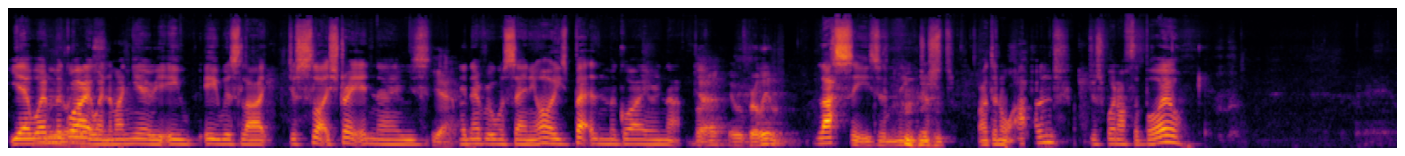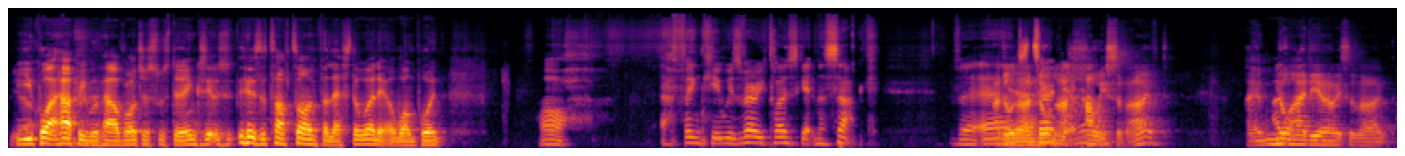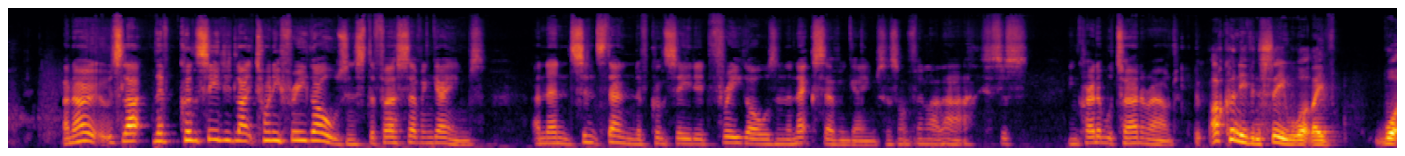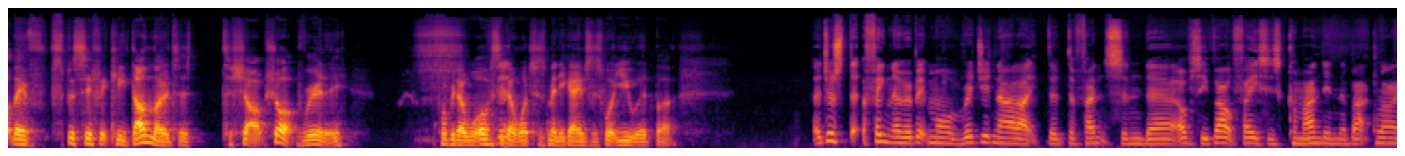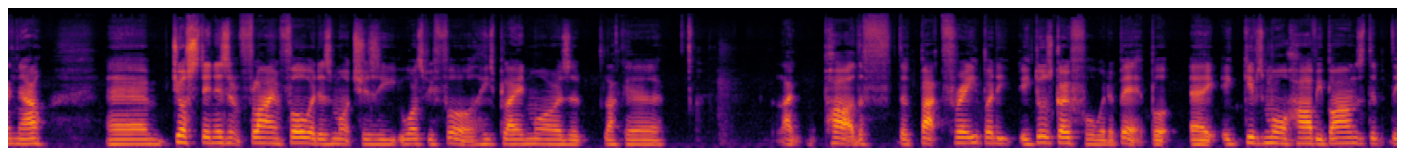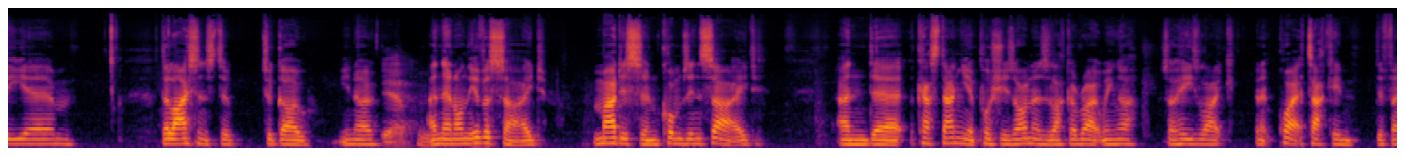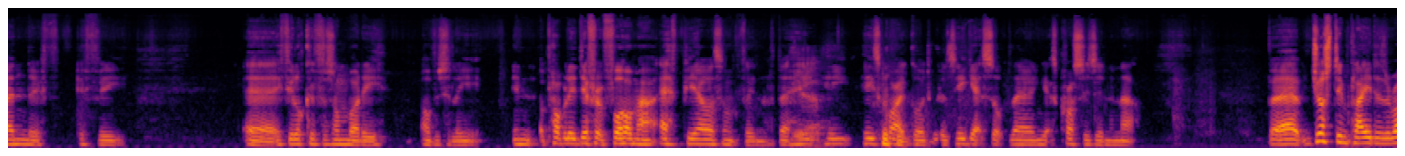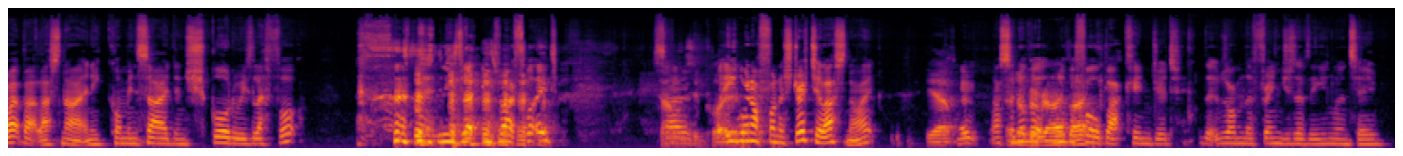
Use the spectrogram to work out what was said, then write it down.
yeah, when Yeah, Maguire went to Man U, he he was like just slotted straight in there. He was, Yeah, and everyone was saying, "Oh, he's better than Maguire in that." But yeah, it was brilliant. last season, he just I don't know what happened. Just went off the boil. Yeah. Are you quite happy with how Rodgers was doing? Because it was it was a tough time for Leicester, wasn't it? At one point, Oh, I think he was very close to getting a sack. But, uh, I don't, I don't know how he survived. I have no idea how he survived. I know it was like they've conceded like twenty three goals in the first seven games, and then since then they've conceded three goals in the next seven games or something like that. It's just incredible turnaround. I couldn't even see what they've what they've specifically done though to to shut up shop. Really, probably don't obviously The- don't watch as many games as what you would, but I just I think they're a bit more rigid now, like the defense, and uh, obviously Wout Faes is commanding the back line now. Um, Justin isn't flying forward as much as he was before. He's playing more as a like a like part of the the back three, but he, he does go forward a bit. But uh, it gives more Harvey Barnes the the um, the license to to go. You know, Yeah, and then on the other side, Maddison comes inside, and uh, Castagna pushes on as like a right winger. So he's like a quite attacking defender. If if he uh, if you're looking for somebody, obviously in a, probably a different format, FPL or something. But he Yeah. he, he's quite good because he gets up there and gets crosses in and that. But uh, Justin played as a right back last night, and he come inside and scored with his left foot. he's, le- he's right footed. So, he went off on a stretcher last night. yeah, So that's Another another right another back. full back injured that was on the fringes of the England team.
